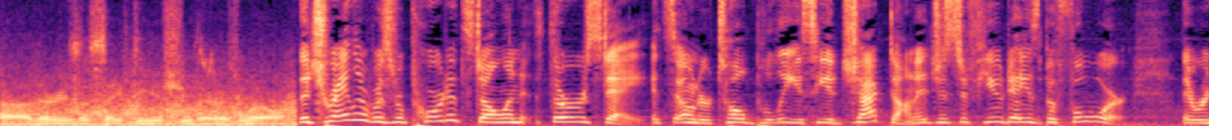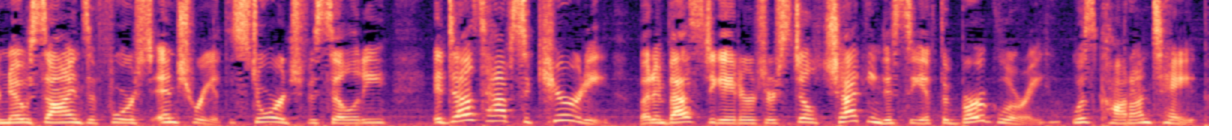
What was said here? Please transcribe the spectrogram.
uh, there is a safety issue there as well. The trailer was reported stolen Thursday. Its owner told police he had checked on it just a few days before. There were no signs of forced entry at the storage facility. It does have security, but investigators are still checking to see if the burglary was caught on tape.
